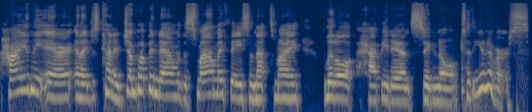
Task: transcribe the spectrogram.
high in the air and I just kind of jump up and down with a smile on my face and that's my little happy dance signal to the universe.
